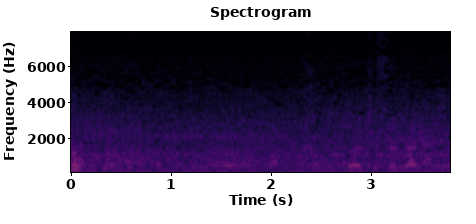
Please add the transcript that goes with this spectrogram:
Glad you said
